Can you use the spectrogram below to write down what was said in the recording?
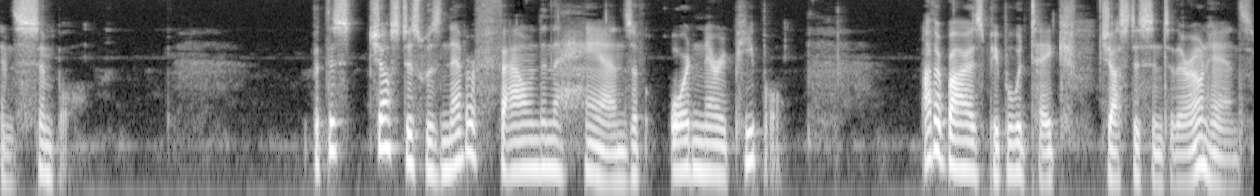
and simple. But this justice was never found in the hands of ordinary people. Otherwise, people would take justice into their own hands.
